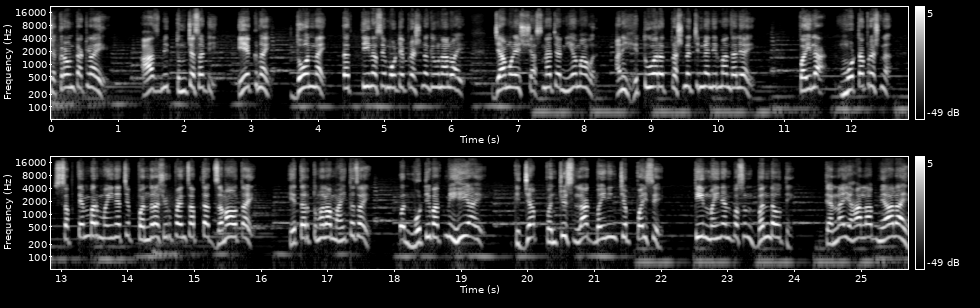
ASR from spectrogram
चक्रावून टाकलं आहे. आज मी तुमच्यासाठी एक नाही दोन नाही तर तीन असे मोठे प्रश्न घेऊन आलो आहे ज्यामुळे शासनाच्या नियमावर आणि हेतूवरच प्रश्नचिन्ह निर्माण झाले आहे. पहिला मोठा प्रश्न सप्टेंबर महिन्याचे पंधराशे रुपयांचा हप्ता जमा होत आहे. हे तर तुम्हाला माहीतच आहे पण मोठी बातमी ही आहे की ज्या पंचवीस लाख बहिणींचे पैसे तीन महिन्यांपासून बंद होते त्यांनाही हा लाभ मिळाला आहे.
